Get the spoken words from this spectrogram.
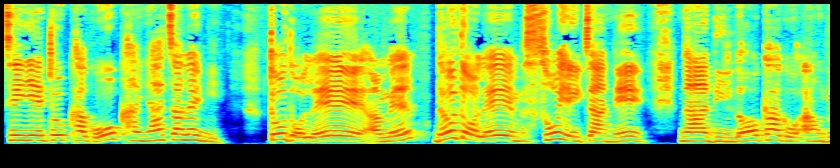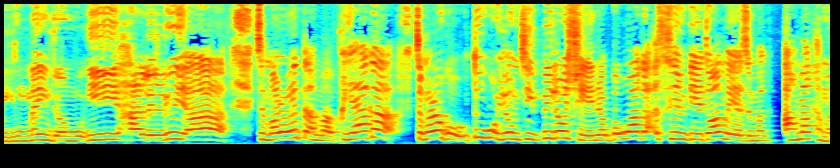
ဆင်းရဲဒုက္ခကိုခံရကြလိုက်မည် တို့တော်လေအာမင်တို့တော်လေမစိုးရိမ်ကြနဲ့ငါဒီလောကကိုအောင်ပြီးမိန်တော်မူ၏ဟာလေလုယာကျမတို့တာမှာဘုရားကကျမတို့ကိုသူ့ကိုယုံကြည်ပြီးလို့ရှိရင်တော့ဘဝကအဆင်ပြေသွားမယ်ဆိုမှအာမခံမ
